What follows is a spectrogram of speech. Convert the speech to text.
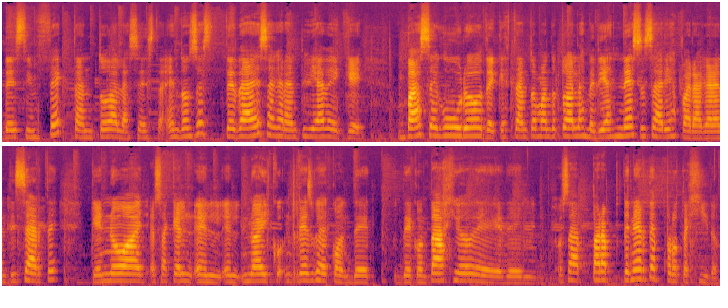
desinfectan toda la cesta. Entonces te da esa garantía de que vas seguro, de que están tomando todas las medidas necesarias para garantizarte que no hay, o sea, que el, no hay riesgo de, de, contagio, de, o sea, para tenerte protegido.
